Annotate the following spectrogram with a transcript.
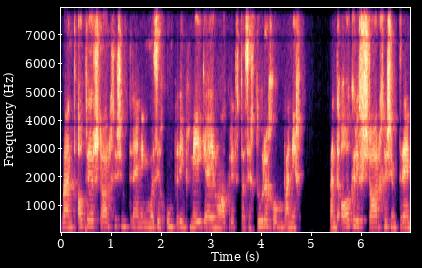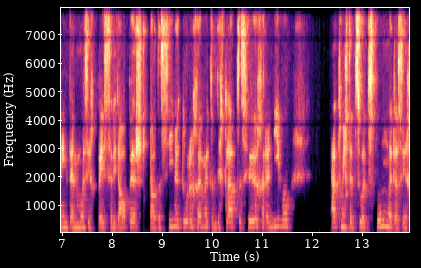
Wenn die Abwehr stark ist im Training, muss ich unbedingt mehr geben im Angriff, dass ich durchkomme. Wenn, ich, wenn der Angriff stark ist im Training, dann muss ich besser in der Abwehr stehen, dass sie nicht durchkommen. Und ich glaube, das höhere Niveau hat mich dazu gezwungen, dass ich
